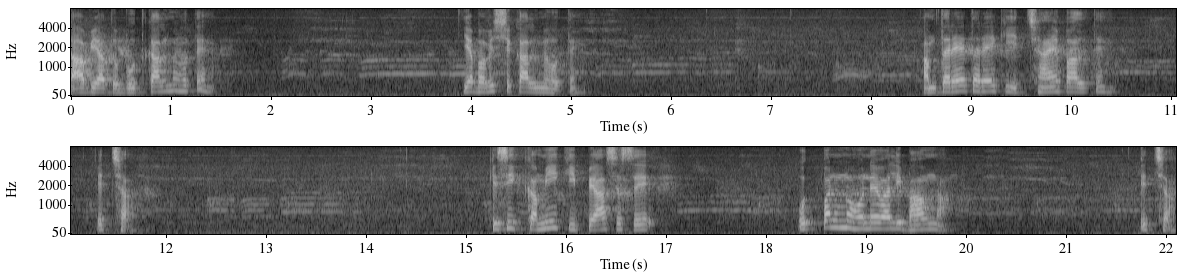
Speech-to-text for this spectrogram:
आप या तो भूतकाल में होते हैं, या भविष्य काल में होते हैं। हम तरह तरह की इच्छाएँ पालते हैं। इच्छा। किसी कमी की प्यास से उत्पन्न होने वाली भावना। इच्छा।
